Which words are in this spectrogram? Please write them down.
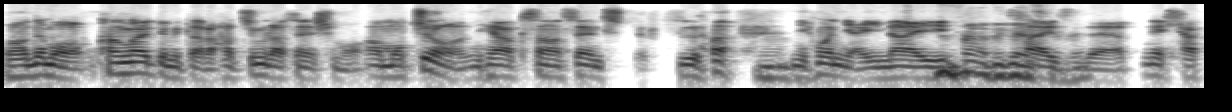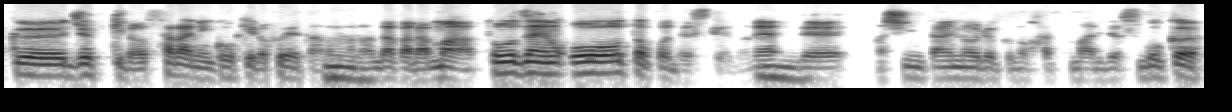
まあでも考えてみたら八村選手も、あもちろん203センチって普通はうん。日本にはいない サイズいでね。で、ね、110キロ、さらに5キロ増えたのかな。うん。だからまあ当然大男ですけどね。うん。で、まあ身体能力の塊ですごく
